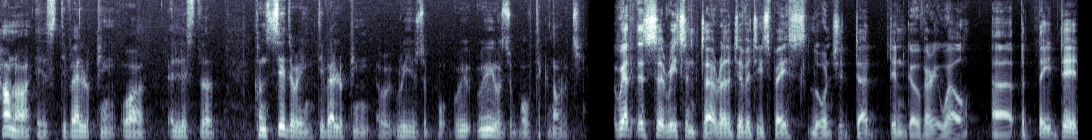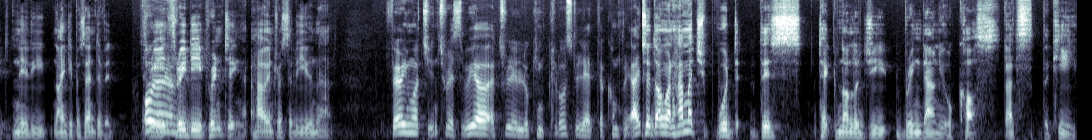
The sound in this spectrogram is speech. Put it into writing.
Hanwha is developing or at least uh, considering developing reusable re reusable technology. We had this uh, recent uh, relativity space launch. It uh, didn't go very well. Uh, but they did nearly 90% of it. Oh, yeah, yeah. 3D printing. How interested are you in that? Very much interested. We are actually looking closely at the company. I so, Dongwan, how much would this technology bring down your costs? That's the key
